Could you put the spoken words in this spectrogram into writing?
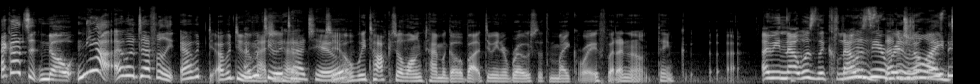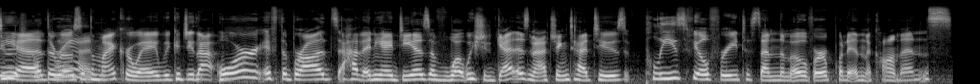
I got to no, yeah, I would definitely, I would, I would do a would do a tattoo. We talked a long time ago about doing a rose with a microwave, but I don't think. Uh, I mean, that was the that was mm, the original what was the idea, original the rose with the microwave. We could do that, or if the broads have any ideas of what we should get as matching tattoos, please feel free to send them over. Put it in the comments.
